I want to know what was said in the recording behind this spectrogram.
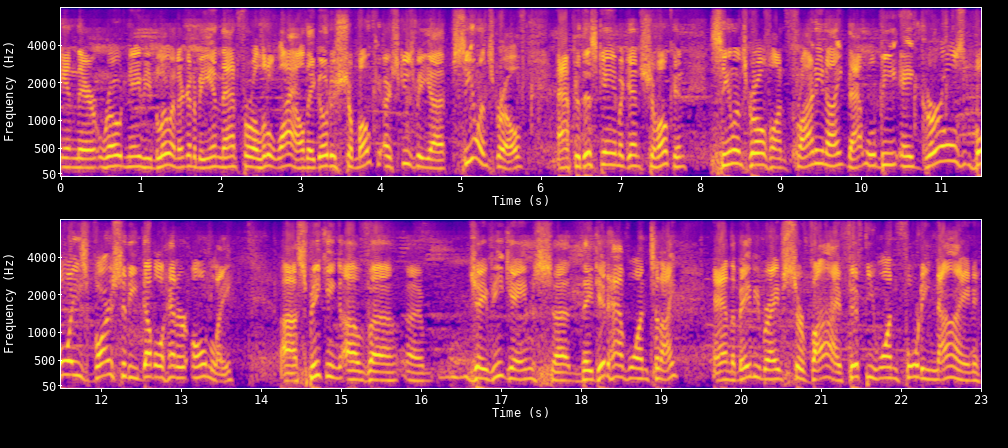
in their road navy blue, and they're going to be in that for a little while. They go to Shamokin, excuse me, uh, Selinsgrove after this game against Shamokin. Selinsgrove on Friday night. That will be a girls boys varsity doubleheader only. Uh, speaking of uh, uh, JV games, uh, they did have one tonight, and the Baby Braves survived 51 49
